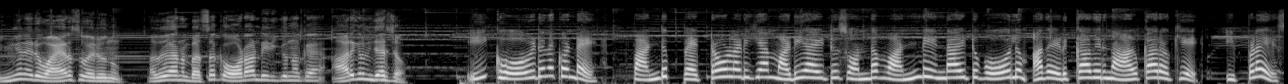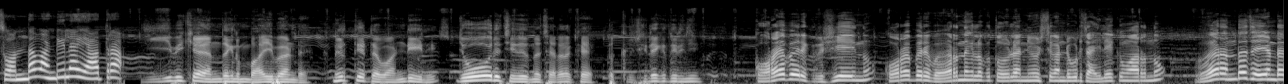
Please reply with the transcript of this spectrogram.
ഇങ്ങനെ ഒരു വൈറസ് വരുമെന്നും അത് കാരണം ബസ്സൊക്കെ ഓടാണ്ടിരിക്കുന്നൊക്കെ ആരെങ്കിലും വിചാരിച്ചോ? ഈ കോവിഡിനെ കൊണ്ടേ പണ്ട് പെട്രോൾ അടിക്കാൻ മടിയായിട്ട് സ്വന്തം വണ്ടി ഉണ്ടായിട്ട് പോലും അത് എടുക്കാതിരുന്ന ആൾക്കാരൊക്കെ ഇപ്പളേ സ്വന്തം വണ്ടിയിലാ യാത്ര. ജീവിക്കാൻ എന്തെങ്കിലും ഭയ വേണ്ടേ? നിർത്തിയിട്ട വണ്ടിയിൽ ജോലി ചെയ്തിരുന്ന ചിലരൊക്കെ ഇപ്പൊ കൃഷിയിലേക്ക് തിരിഞ്ഞ്. കുറെ പേര് കൃഷി ചെയ്യുന്നു കുറെ പേര് വേറെന്തെങ്കിലുമൊക്കെ തൊഴിൽ അന്വേഷിച്ച് കണ്ടുപിടിച്ച് അതിലേക്ക് മാറുന്നു. വേറെ എന്താ ചെയ്യണ്ടേ?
